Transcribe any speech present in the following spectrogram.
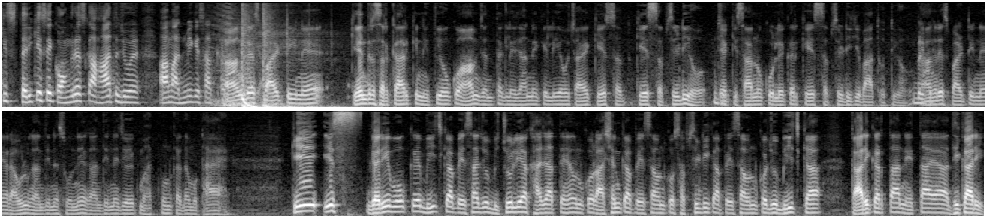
किस तरीके से कांग्रेस का हाथ जो है आम आदमी के साथ कांग्रेस पार्टी ने केंद्र सरकार की नीतियों को आम जन तक ले जाने के लिए वो चाहे केस सब केस सब्सिडी हो या किसानों को लेकर केस सब्सिडी की बात होती हो। कांग्रेस पार्टी ने राहुल गांधी ने सोनिया गांधी ने जो एक महत्वपूर्ण कदम उठाया है कि इस गरीबों के बीच का पैसा जो बिचौलिया खा जाते हैं उनको राशन का पैसा उनको सब्सिडी का पैसा उनको जो बीच का कार्यकर्ता नेता या अधिकारी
